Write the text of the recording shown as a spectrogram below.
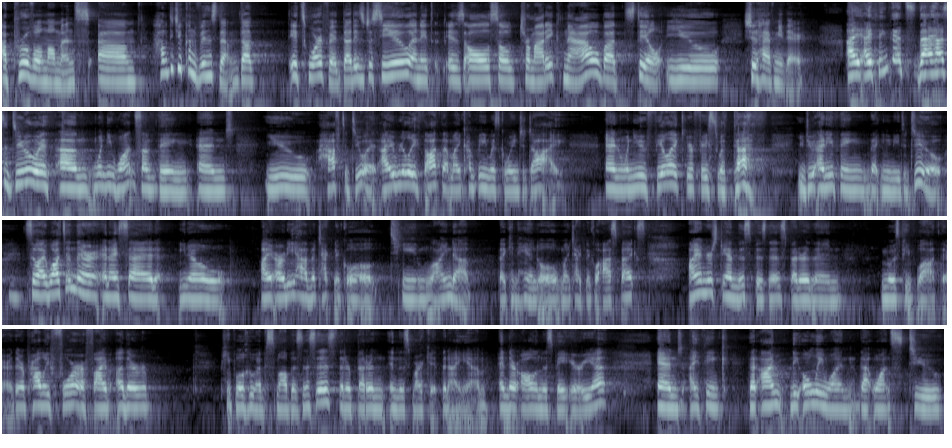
approval moments. Um, how did you convince them that it's worth it, that it's just you and it is all so traumatic now, but still you should have me there? I, I think that's, that has to do with um, when you want something and you have to do it. I really thought that my company was going to die. And when you feel like you're faced with death, you do anything that you need to do. Mm-hmm. So I walked in there and I said, you know, I already have a technical team lined up that can handle my technical aspects. I understand this business better than most people out there. There are probably four or five other people who have small businesses that are better in this market than I am, and they're all in this Bay Area. And I think that I'm the only one that wants to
